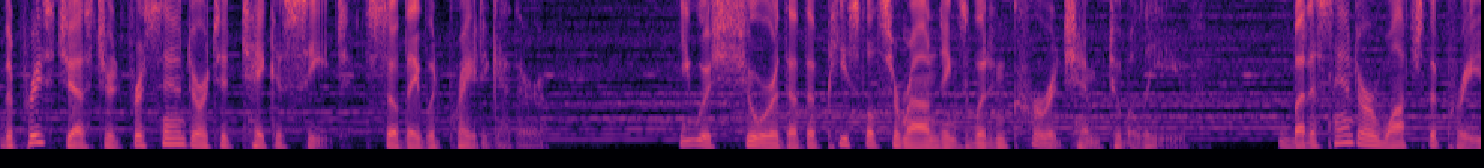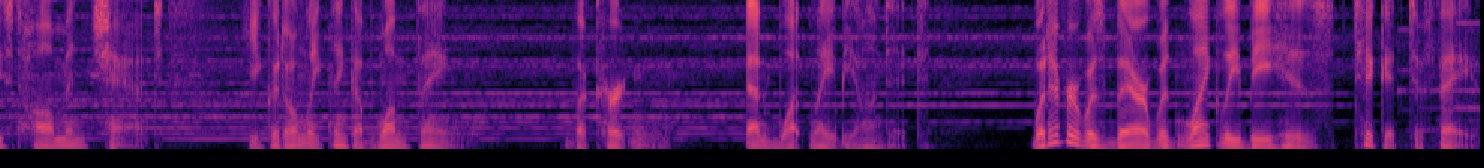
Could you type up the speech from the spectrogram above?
The priest gestured for Sandor to take a seat so they would pray together. He was sure that the peaceful surroundings would encourage him to believe. But as Sandor watched the priest hum and chant, he could only think of one thing the curtain and what lay beyond it. Whatever was there would likely be his ticket to faith.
